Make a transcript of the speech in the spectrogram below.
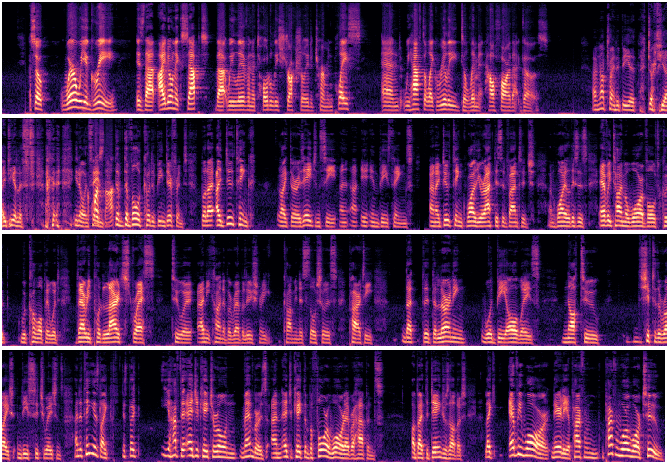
So, where we agree is that I don't accept that we live in a totally structurally determined place, and we have to, like, really delimit how far that goes. I'm not trying to be a dirty idealist, you know, and Of saying the the vote could have been different. But I, I do think like there is agency uh, uh, in, in these things, and I do think while you're at disadvantage, and while this is every time a war vote could would come up, it would very put large stress to a, any kind of a revolutionary communist socialist party. That the the learning would be always not to shift to the right in these situations. And the thing is, like, it's like you have to educate your own members and educate them before a war ever happens about the dangers of it. Like every war, nearly apart from apart from World War Two,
